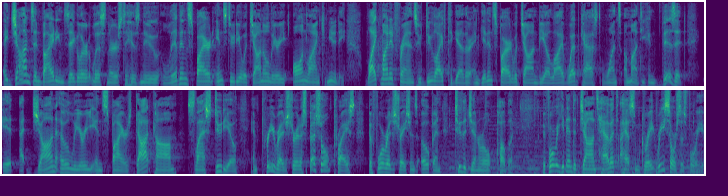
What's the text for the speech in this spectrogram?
Hey, John's inviting Ziglar listeners to his new Live Inspired in Studio with John O'Leary online community. Like minded friends who do life together and get inspired with John via live webcast once a month. You can visit it at johnolearyinspires.com slash studio and pre-register at a special price before registrations open to the general public. Before we get into John's habits, I have some great resources for you.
